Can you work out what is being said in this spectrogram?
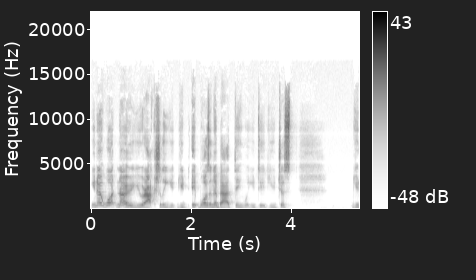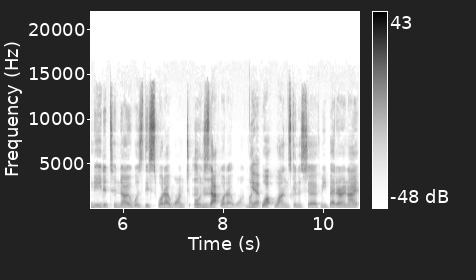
You know what? No, you're actually you, you. It wasn't a bad thing what you did. You just you needed to know was this what I want or is that what I want? Like Yeah. what one's going to serve me better? And I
